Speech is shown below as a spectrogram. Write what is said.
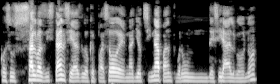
Con sus salvas distancias, lo que pasó en Ayotzinapan, por un decir algo, ¿no?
